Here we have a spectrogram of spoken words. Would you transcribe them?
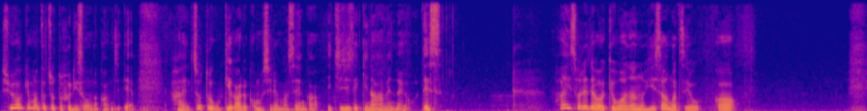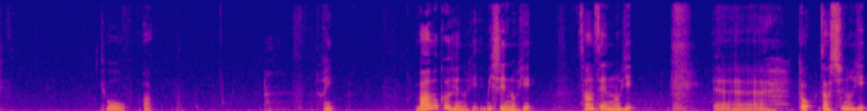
週明けまたちょっと降りそうな感じで。はい、ちょっと動きがあるかもしれませんが一時的な雨のようです。はい、それでは今日は何の日 ?3 月4日。今日は、はい。バームクーヘンの日、ミシンの日、参戦の日、えー、と、雑誌の日、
